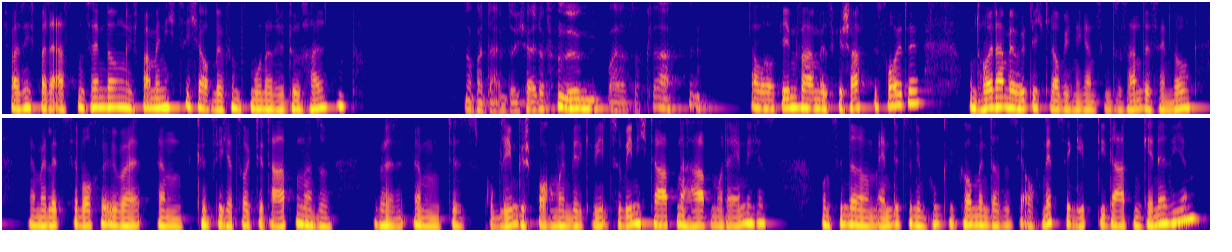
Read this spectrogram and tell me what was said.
ich weiß nicht, bei der ersten Sendung, ich war mir nicht sicher, ob wir fünf Monate durchhalten. Na, bei deinem Durchhaltevermögen war das doch klar. Aber auf jeden Fall haben wir es geschafft bis heute. Und heute haben wir wirklich, glaube ich, eine ganz interessante Sendung. Wir haben ja letzte Woche über ähm, künstlich erzeugte Daten, also über ähm, das Problem gesprochen, wenn wir zu wenig Daten haben oder ähnliches und sind dann am Ende zu dem Punkt gekommen, dass es ja auch Netze gibt, die Daten generieren.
